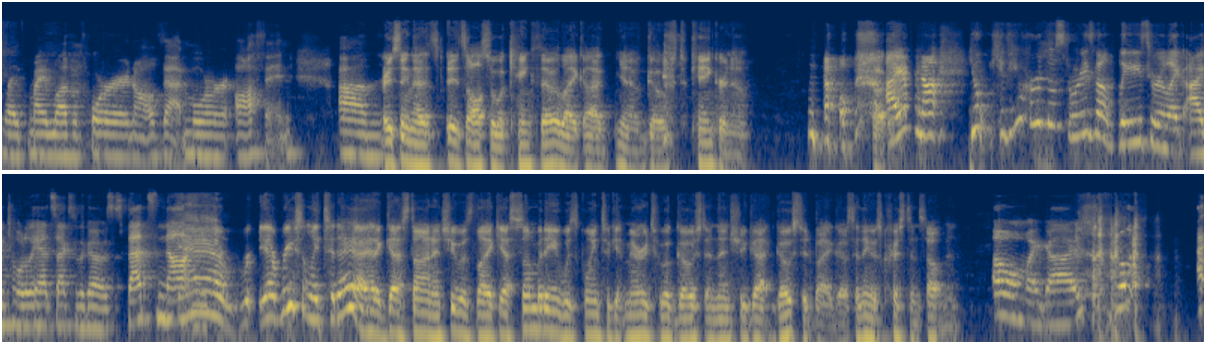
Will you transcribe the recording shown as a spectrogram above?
like my love of horror and all of that more often. Um are you saying that it's, it's also a kink though? Like uh you know ghost kink or no no, okay. I am not. Yo, have you heard those stories about ladies who are like, I totally had sex with a ghost? That's not. Yeah, re- yeah. Recently, today, I had a guest on, and she was like, "Yeah, somebody was going to get married to a ghost, and then she got ghosted by a ghost. I think it was Kristen Seltman." Oh my gosh. Well, I,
